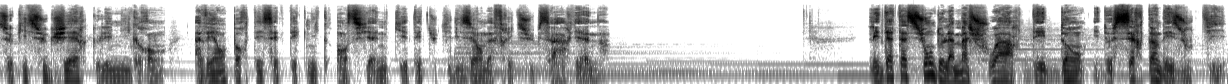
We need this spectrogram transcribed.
ce qui suggère que les migrants avaient emporté cette technique ancienne qui était utilisée en Afrique subsaharienne. Les datations de la mâchoire, des dents et de certains des outils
